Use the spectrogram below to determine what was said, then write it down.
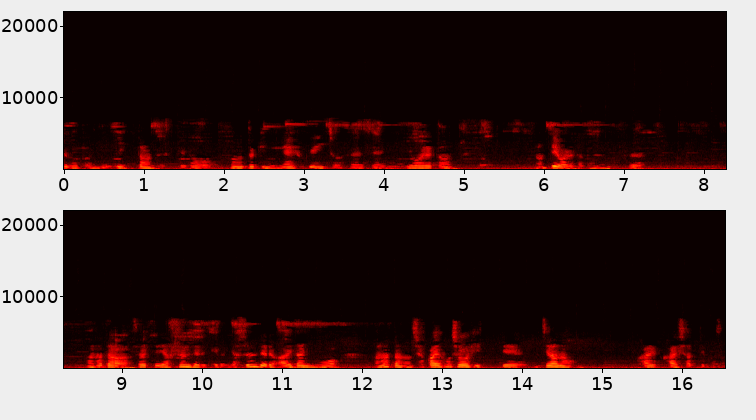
仕事に行ったんですけど、その時にね、副院長先生に言われたんですよ。なんて言われたと思います？あなた、そうやって休んでるけど、休んでる間にも、あなたの社会保障費って、うちらの会社っていうかその、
